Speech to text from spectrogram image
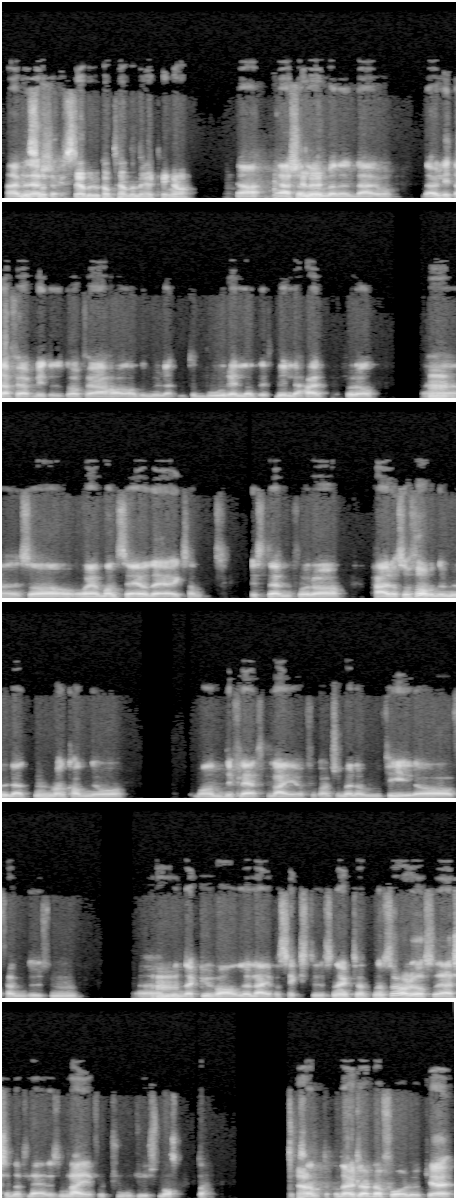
Nei, men det er steder du kan tjene mer penger, da. Ja, jeg skjønner, Eller- men det er jo det er jo litt derfor jeg flyttet ut òg, for jeg hadde muligheten til å bo relativt billig her. forhold. Mm. uh, så, og ja, man ser jo det, ikke sant. Istedenfor å Her også får man jo muligheten. Man kan jo man, De fleste leier jo for kanskje mellom 4000 og 5000. Uh, Mm. Men det er ikke uvanlig å leie for 6000. ikke sant? Men så har du også, jeg kjenner flere som leier for 2008. Ikke Ja. sant? Og det er klart, da får du ikke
